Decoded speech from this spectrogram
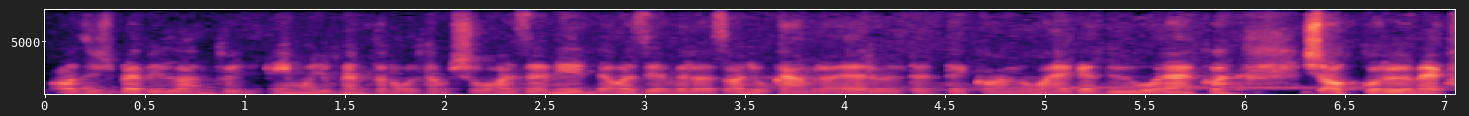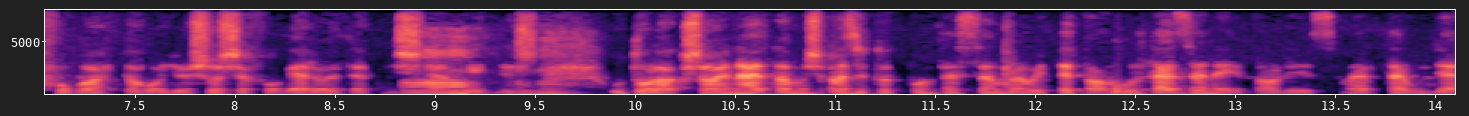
az is bevillant, hogy én mondjuk nem tanultam soha zenét, de azért, mert az anyukámra erőltették annó a hegedű órákat, és akkor ő megfogadta, hogy ő sose fog erőltetni semmit, és Mhm. utólag sajnáltam, és az jutott pont eszembe, hogy te tanultál zenét, Alice, mert te ugye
